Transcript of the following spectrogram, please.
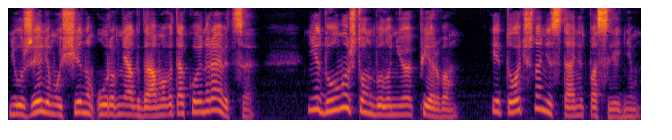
Неужели мужчинам уровня Агдамова такое нравится? Не думаю, что он был у нее первым. И точно не станет последним.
